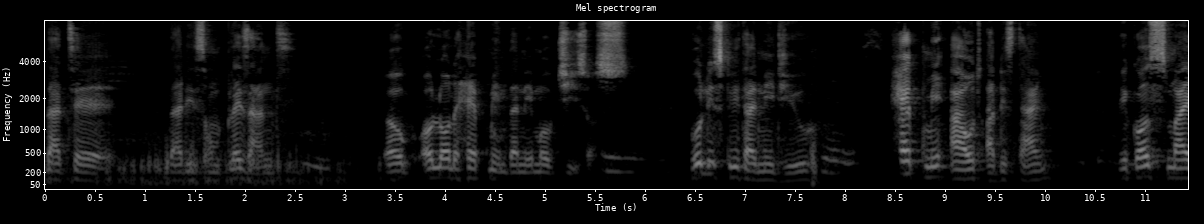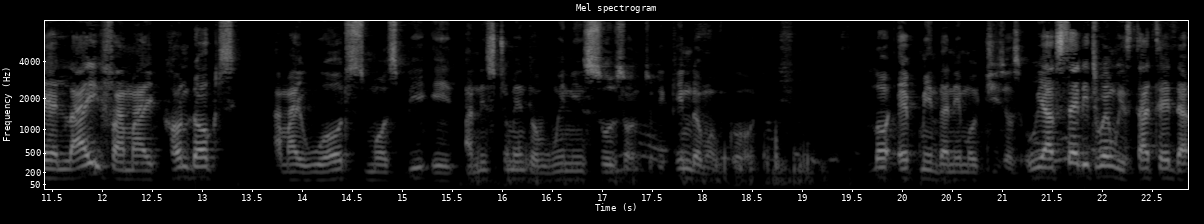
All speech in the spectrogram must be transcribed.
that uh, that is unpleasant. Oh, oh Lord, help me in the name of Jesus. Holy Spirit, I need you. Help me out at this time because my life and my conduct and my words must be a, an instrument of winning souls unto the kingdom of God. Lord, help me in the name of Jesus. We have said it when we started that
